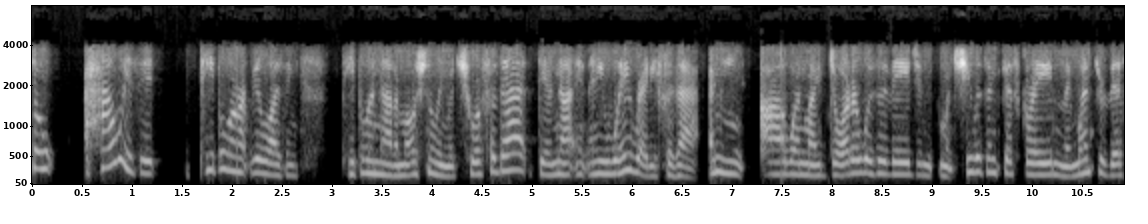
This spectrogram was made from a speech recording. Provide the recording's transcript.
So how is it people aren't realizing people are not emotionally mature for that. They're not in any way ready for that. I mean, uh, when my daughter was of age and when she was in fifth grade and they went through this,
